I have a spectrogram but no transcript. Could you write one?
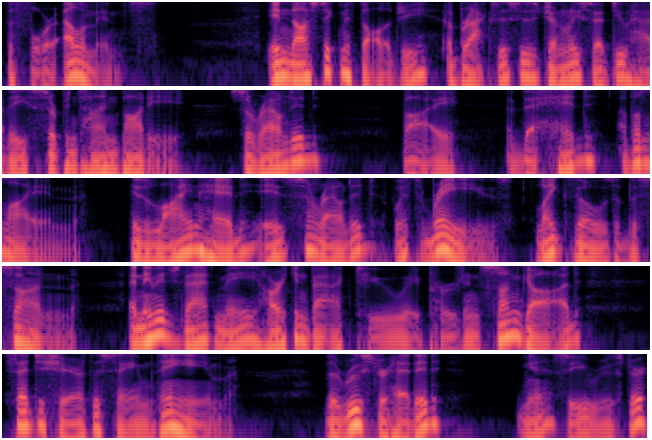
the four elements. In Gnostic mythology, Abraxas is generally said to have a serpentine body, surrounded by the head of a lion. His lion head is surrounded with rays like those of the sun, an image that may harken back to a Persian sun god said to share the same name. The rooster headed yeah, see, rooster.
